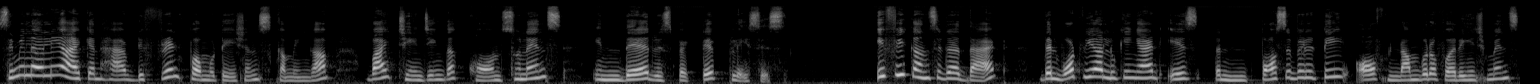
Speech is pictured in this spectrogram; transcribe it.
Similarly, I can have different permutations coming up by changing the consonants in their respective places. If we consider that, then what we are looking at is the possibility of number of arrangements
